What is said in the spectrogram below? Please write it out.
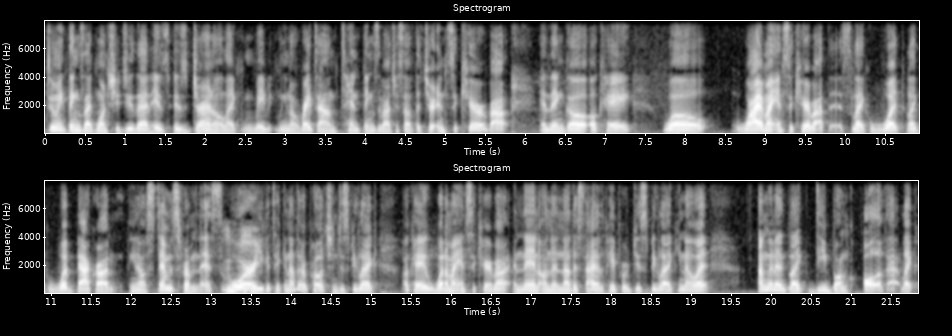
doing things like once you do that is is journal, like maybe, you know, write down 10 things about yourself that you're insecure about and then go, okay, well, why am I insecure about this? Like what like what background, you know, stems from this? Or you could take another approach and just be like, okay, what am I insecure about? And then on another side of the paper just be like, you know what? I'm gonna like debunk all of that. Like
